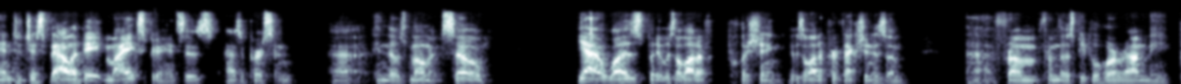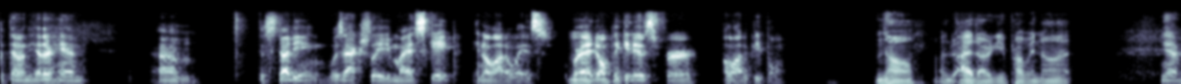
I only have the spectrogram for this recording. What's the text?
and to just validate my experiences as a person uh, in those moments. So yeah, it was, but it was a lot of pushing. It was a lot of perfectionism uh, from from those people who are around me. But then on the other hand, um, the studying was actually my escape in a lot of ways, where mm. I don't think it is for a lot of people. No, I'd, I'd argue probably not. Yeah,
